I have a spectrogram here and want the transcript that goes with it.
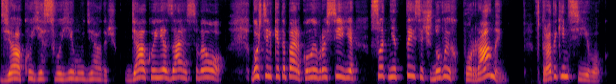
дякує своєму дядечку, дякує за СВО. Бо ж тільки тепер, коли в Росії є сотні тисяч нових поранень, втрати кінцівок,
